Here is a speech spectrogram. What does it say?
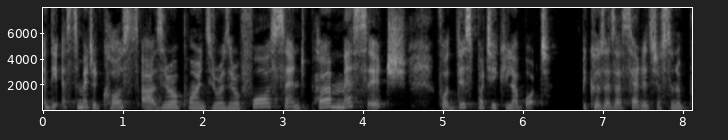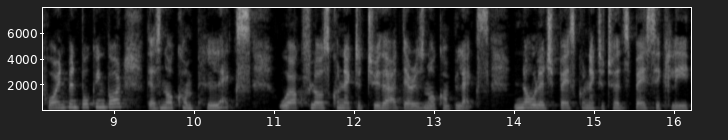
and the estimated costs are 0.004 cent per message message for this particular bot. Because as I said, it's just an appointment booking bot There's no complex workflows connected to that. There is no complex knowledge base connected to it. It's basically,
